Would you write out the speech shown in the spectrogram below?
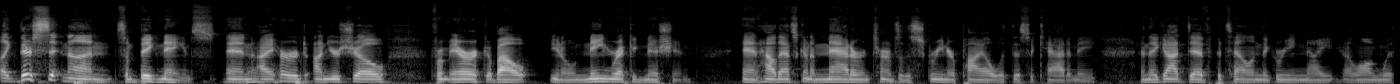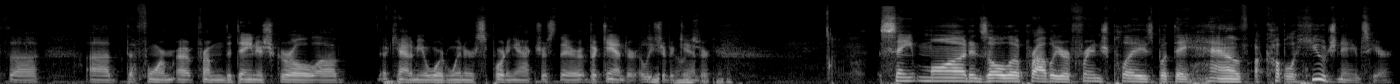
like they're sitting on some big names, and I heard on your show from Eric about you know name recognition and how that's going to matter in terms of the screener pile with this academy. And they got Dev Patel in The Green Knight along with uh, uh, the form uh, from the Danish Girl uh, Academy Award winner supporting actress there, Vikander, Alicia Vikander. Saint Maud and Zola probably are fringe plays, but they have a couple of huge names here.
